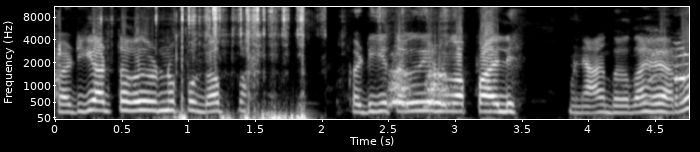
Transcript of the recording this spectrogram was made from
ಕಟ್ಟಿಗೆ ಅಡ್ ತೆಗೆದಿಡ್ನಪ್ಪ ಗಪ್ಪ ಕಟ್ಟಿಗೆ ತೆಗೆದಿಡ್ನಪ್ಪ ಅಲ್ಲಿ ಮನ್ಯಾಗ ತೆಗ್ದ ಯಾರು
